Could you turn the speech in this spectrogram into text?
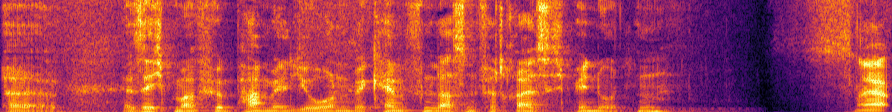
äh, sich mal für ein paar Millionen bekämpfen lassen für 30 Minuten. Ja.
